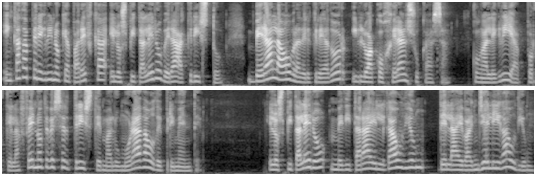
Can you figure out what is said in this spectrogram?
en cada peregrino que aparezca, el hospitalero verá a Cristo, verá la obra del Creador y lo acogerá en su casa, con alegría, porque la fe no debe ser triste, malhumorada o deprimente. El hospitalero meditará el Gaudium de la Evangelii Gaudium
